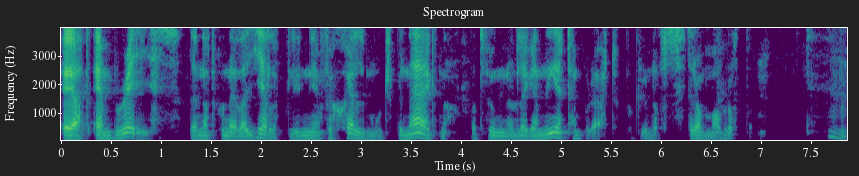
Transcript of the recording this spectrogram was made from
är att Embrace, den nationella hjälplinjen för självmordsbenägna, var tvungen att lägga ner temporärt på grund av strömavbrotten. Mm.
